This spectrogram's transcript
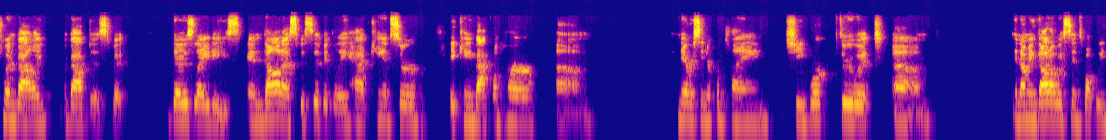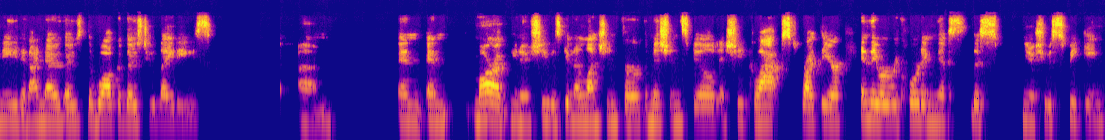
Twin Valley Baptist. But those ladies, and Donna specifically, had cancer. It came back on her. Um, never seen her complain she worked through it. Um, and I mean, God always sends what we need. And I know those the walk of those two ladies. Um, and and Mara, you know, she was given a luncheon for the missions field, and she collapsed right there. And they were recording this this. You know, she was speaking.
